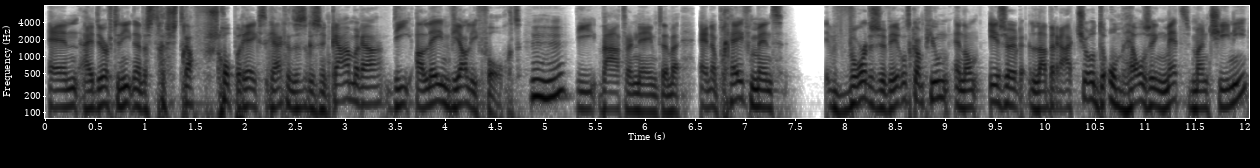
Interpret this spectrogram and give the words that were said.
En hij durfde niet naar de stra- strafschoppenreeks te krijgen. Dus er is een camera die alleen Vialli volgt. Mhm. Die water neemt. En op een gegeven moment worden ze wereldkampioen. En dan is er L'Abbraccio, de omhelzing met Mancini.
